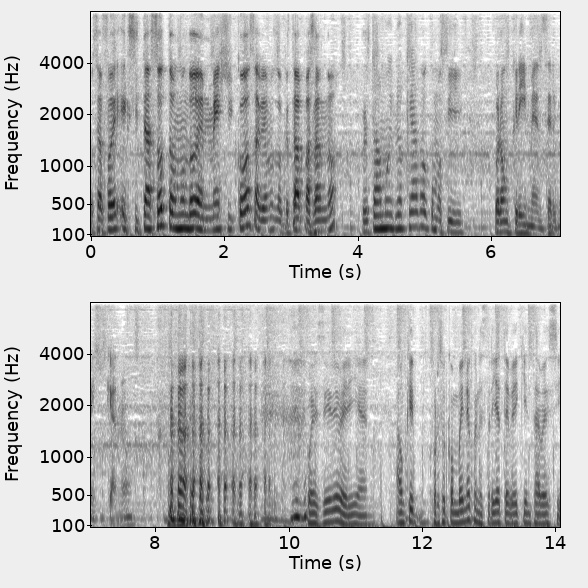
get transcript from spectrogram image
O sea, fue exitazo. Todo el mundo en México sabíamos lo que estaba pasando, pero estaba muy bloqueado, como si fuera un crimen ser mexicano. Pues sí, deberían. Aunque por su convenio con Estrella TV, quién sabe si.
